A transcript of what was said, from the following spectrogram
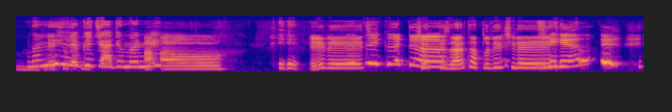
Ben de kıçardım anne. Aa, evet. Çok güzel tatlı bir çilek.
